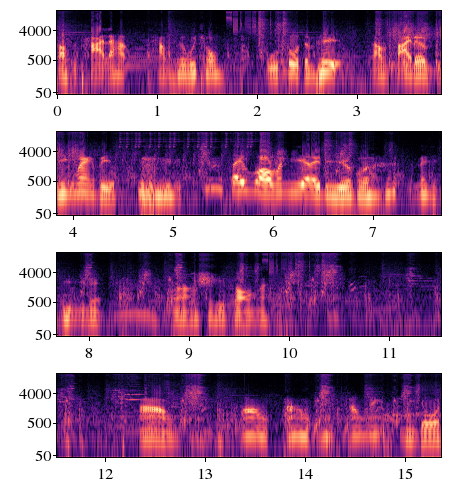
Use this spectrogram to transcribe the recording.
รอบสุดท้ายแล้วครับทำเพื่อผู้ชมกูสู้เต็มที่ตามตล์เดิมยิงแม่งสิไซบอลมันมีอะไรดีวะน่าจะยิงเนี่ยอ้าวคนที่สองอะ อ้าว อ้าว อ้าว เอาไง ไม่โดน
